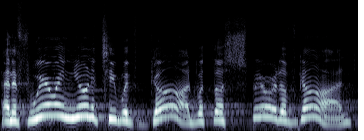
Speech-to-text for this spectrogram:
And if we're in unity with God, with the Spirit of God,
